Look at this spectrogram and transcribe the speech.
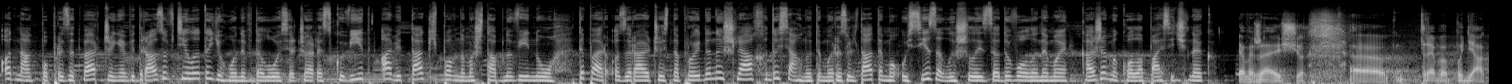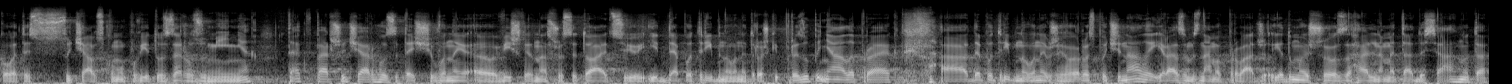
Однак, попри затвердження, відразу втілити його не вдалося через ковід, а відтак й повномасштабну війну. Тепер, озираючись на пройдений шлях, досягнутими результатами усі залишились задоволеними, каже Микола Пасічник. Я вважаю, що е, треба подякувати Сучавському повіту за розуміння, так в першу чергу, за те, що вони е, війшли в нашу ситуацію, і де потрібно, вони трошки призупиняли проект, а де потрібно, вони вже його розпочинали і разом з нами впроваджували. Я думаю, що загальна мета досягнута.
